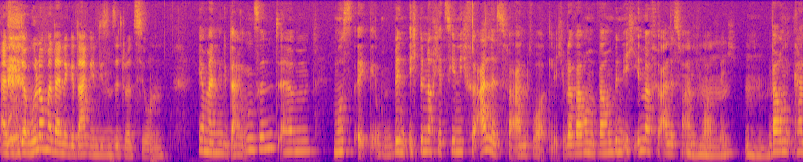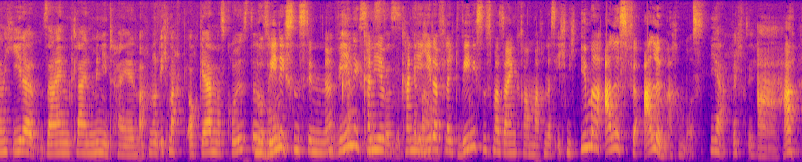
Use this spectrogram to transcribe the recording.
also wiederhol noch mal deine Gedanken in diesen Situationen. Ja, meine Gedanken sind, ähm, muss, äh, bin, ich bin doch jetzt hier nicht für alles verantwortlich. Oder warum, warum bin ich immer für alles verantwortlich? Mhm. Mhm. Warum kann nicht jeder seinen kleinen Miniteil machen? Und ich mache auch gern das Größte. Nur so. wenigstens den, ne? Wenigstens kann, hier, das, kann hier genau. jeder vielleicht wenigstens mal seinen Kram machen, dass ich nicht immer alles für alle machen muss. Ja, richtig. Aha.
